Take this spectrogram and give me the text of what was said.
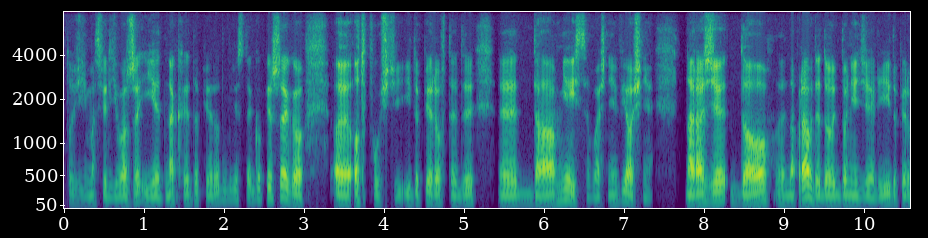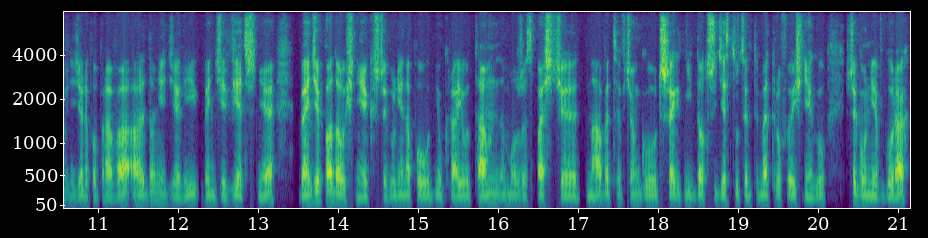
to zima stwierdziła, że jednak dopiero 21 e, odpuści i dopiero wtedy e, da miejsce właśnie wiośnie. Na razie do, naprawdę do, do niedzieli, dopiero w niedzielę poprawa, ale do niedzieli będzie wietrznie, będzie padał śnieg, szczególnie na południu kraju, tam może spaść e, nawet w ciągu trzech dni do 30 centymetrów śniegu, szczególnie w górach.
